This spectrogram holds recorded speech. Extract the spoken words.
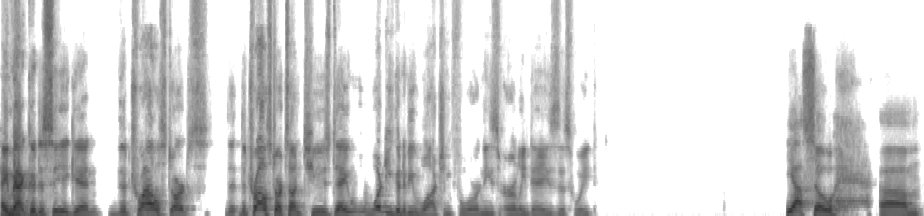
Hey, Matt, good to see you again. The trial starts the, the trial starts on Tuesday. What are you going to be watching for in these early days this week? Yeah, so um,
